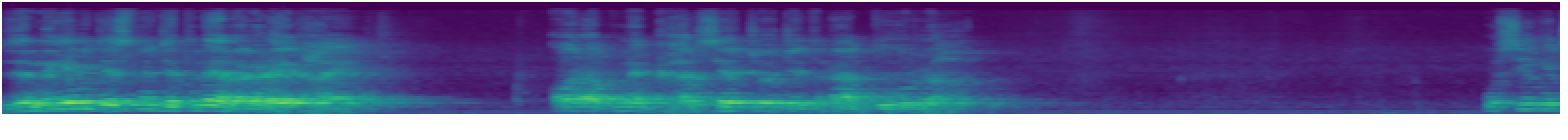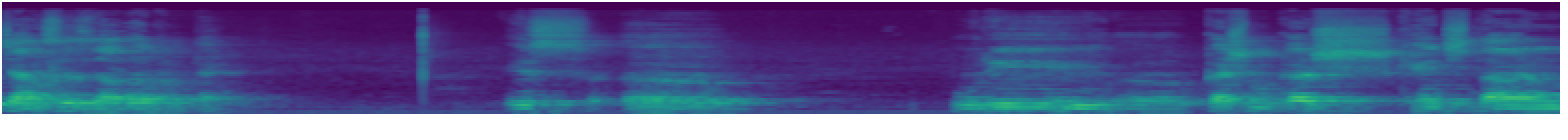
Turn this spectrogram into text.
ज़िंदगी में जिसने जितने रगड़े खाए और अपने घर से जो जितना दूर रहा उसी के चांसेस ज़्यादा बनते हैं। इस आ, पूरी कशमकश खींचतान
